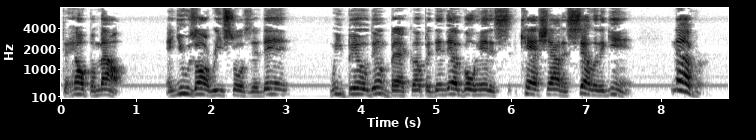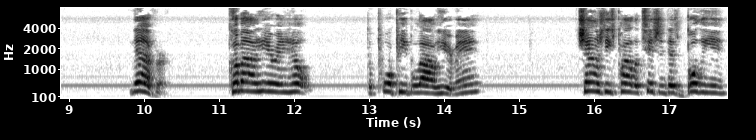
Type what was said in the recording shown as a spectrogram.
to help them out and use our resources. And then we build them back up and then they'll go ahead and cash out and sell it again. Never. Never. Come out here and help the poor people out here, man. Challenge these politicians that's bullying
